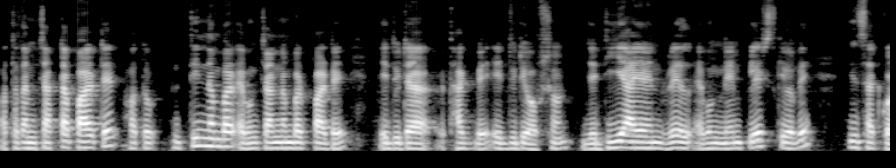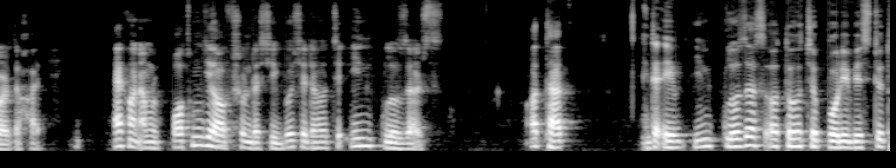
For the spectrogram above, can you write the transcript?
অর্থাৎ আমি চারটা পার্টে, হয়তো তিন নাম্বার এবং চার নাম্বার পার্টে এই দুইটা থাকবে, এই দুটি অপশন যে ডিআই অ্যান্ড রেল এবং নেম প্লেটস কীভাবে ইনসার্ট করাতে হয়। এখন আমরা প্রথম যে অপশনটা শিখব সেটা হচ্ছে ইনক্লোজার্স অর্থাৎ এটা ইনক্লোজার্স অর্থ হচ্ছে পরিবেষ্টিত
